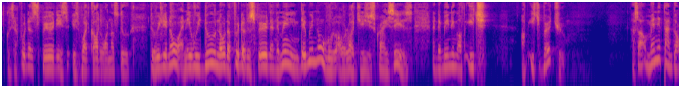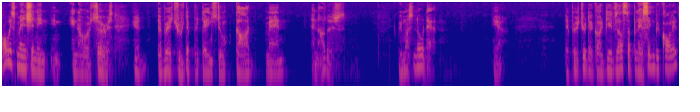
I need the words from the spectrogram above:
Because the fruit of the Spirit is, is what God wants us to, to really know. And if we do know the fruit of the Spirit and the meaning, then we know who our Lord Jesus Christ is and the meaning of each of each virtue. As how many times I always mention in, in, in our service, you know, the virtue that pertains to God, man, and others. We must know that. Yeah. The virtue that God gives us, the blessing we call it,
